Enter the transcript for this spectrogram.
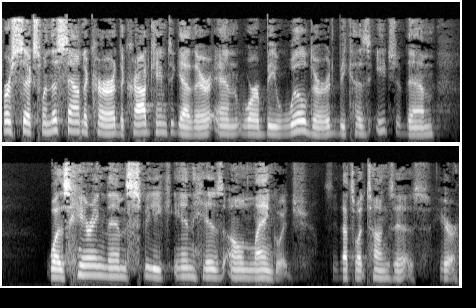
Verse 6, when this sound occurred, the crowd came together and were bewildered because each of them was hearing them speak in his own language. See, that's what tongues is here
